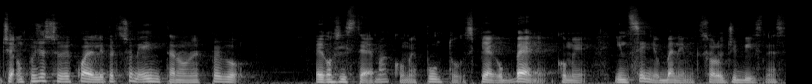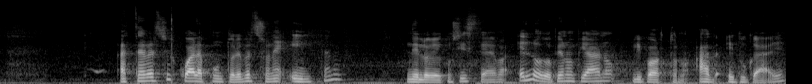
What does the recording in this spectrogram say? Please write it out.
cioè un processo nel quale le persone entrano nel proprio ecosistema, come appunto spiego bene, come insegno bene in Mixology Business, attraverso il quale appunto le persone entrano nel loro ecosistema e loro piano piano li portano ad educare,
